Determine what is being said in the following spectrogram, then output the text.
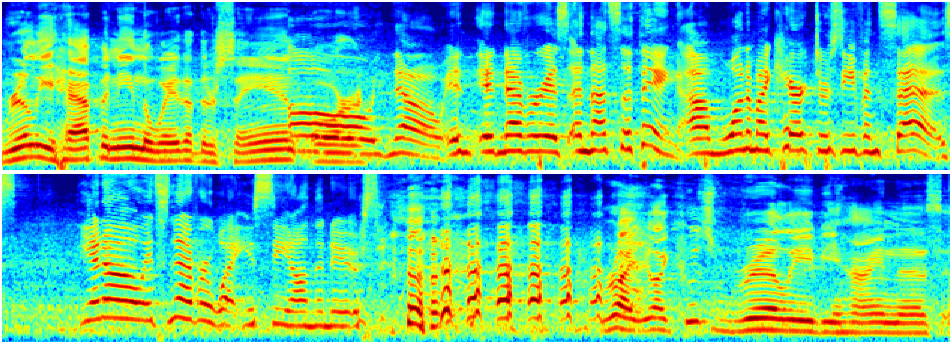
really happening the way that they're saying? Oh, or no, it, it never is. And that's the thing. Um, one of my characters even says, you know, it's never what you see on the news. right? You're like, who's really behind this? Is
